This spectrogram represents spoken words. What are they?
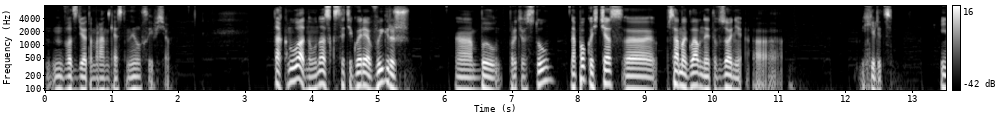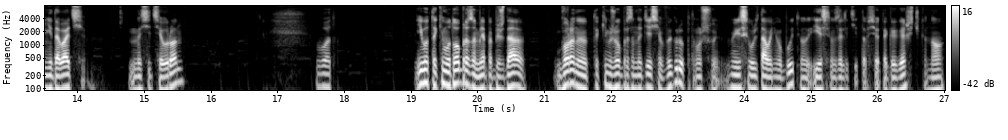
На 29 ранге остановился и все. Так, ну ладно, у нас, кстати говоря, выигрыш э, был против Сту. На пока сейчас э, самое главное это в зоне э, хилиться. И не давать наносить себе урон. Вот. И вот таким вот образом я побеждаю. Ворона таким же образом, надеюсь, я выиграю, потому что, ну, если ульта у него будет, и если он залетит, то все, это ГГшечка, но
